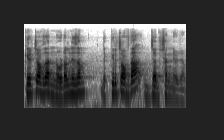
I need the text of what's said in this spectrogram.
ਕਿਰਚੋਫ ਦਾ ਨੋਡਲ ਨਿਯਮ ਜਾਂ ਕਿਰਚੋਫ ਦਾ ਜੰਕਸ਼ਨ ਨਿਯਮ।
